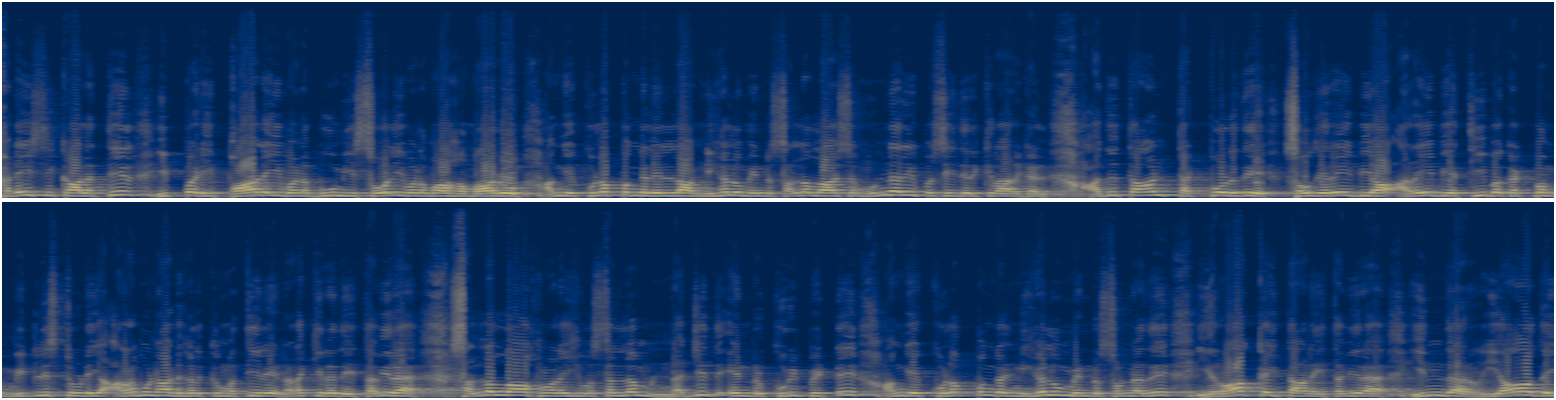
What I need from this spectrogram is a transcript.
கடைசி காலத்தில் இப்படி பாலைவன பூமி சோலைவனமாக மாறும். அங்கே குழப்பங்கள் எல்லாம் நிகழும் என்று சல்லதாச முன்னறிவிப்பு செய்திருக்கிறார்கள். அதுதான் தற்பொழுது சவுதி அரேபியா அரேபிய தீபகற்பம் மிட்லிஸ்டுடைய அரபு நாடுகளுக்கு மத்தியிலே நடக்கிறதே தவிர சல்லல்லாஹு அலஹி வசல்லம் நஜித் என்று குறிப்பிட்டு அங்கே குழப்பங்கள் நிகழும் என்று சொன்னது இராக்கை தானே தவிர இந்த ரியாதை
